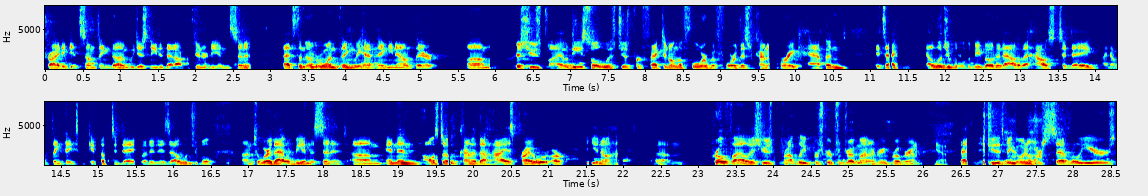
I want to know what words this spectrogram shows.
try to get something done. We just needed that opportunity in the Senate. That's the number one thing we have hanging out there. Um, issues. Biodiesel was just perfected on the floor before this kind of break happened. It's actually eligible to be voted out of the House today. I don't think they took it up today, but it is eligible um, to where that would be in the Senate. Um, and then also, kind of the highest priority, or you know, highest, um, profile issue is probably prescription drug monitoring program. Yeah, that's an issue that's been going on for several years.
